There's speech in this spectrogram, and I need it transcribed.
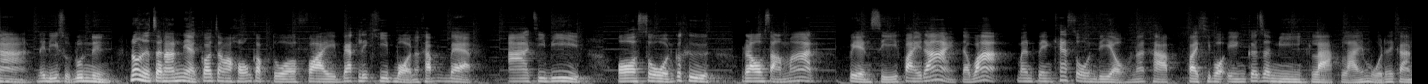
งานได้ดีสุดรุ่นหนึ่ง นอกจากนั้นเนี่ยก็จะมาพร้อมกับตัวไฟ backlit keyboard นะครับแบบ RGB all zone ก็คือเราสามารถเปลี่ยนสีไฟได้ แต่ว่ามันเป็นแค่โซนเดียวนะครับไฟคีย์บอร์ดเองก็จะมีหลากหลายโหมดด้วยกัน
